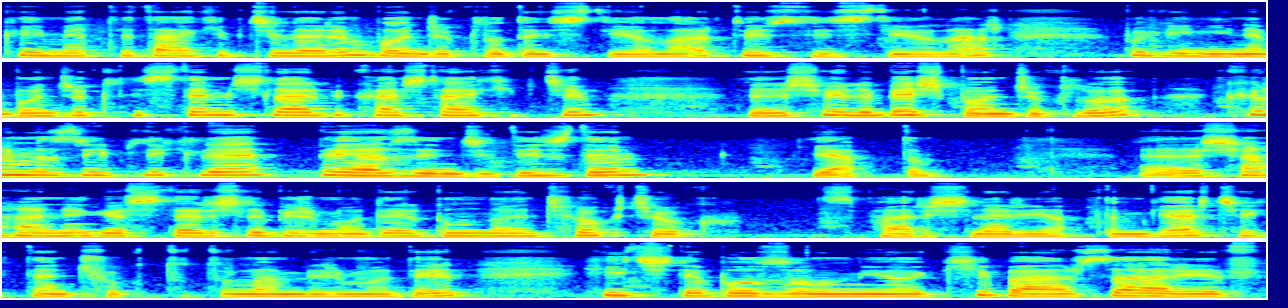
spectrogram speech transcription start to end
Kıymetli takipçilerim boncuklu da istiyorlar, düz de istiyorlar. Bugün yine boncuklu istemişler birkaç takipçim. Ee, şöyle beş boncuklu kırmızı iplikle beyaz inci dizdim, yaptım. Ee, şahane gösterişli bir model. Bundan çok çok siparişler yaptım. Gerçekten çok tutulan bir model. Hiç de bozulmuyor. Kibar, zarif.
